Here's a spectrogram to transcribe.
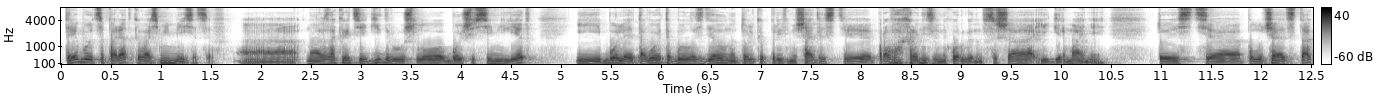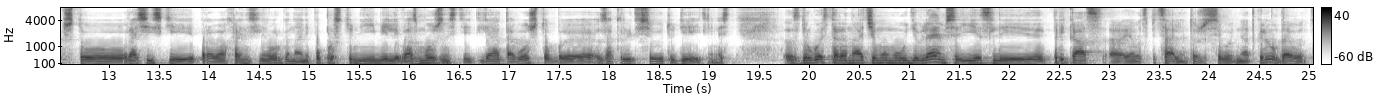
требуется порядка 8 месяцев. А на закрытие Гидры ушло больше 7 лет, и более того, это было сделано только при вмешательстве правоохранительных органов США и Германии. То есть э, получается так, что российские правоохранительные органы, они попросту не имели возможностей для того, чтобы закрыть всю эту деятельность. С другой стороны, а чему мы удивляемся, если приказ, э, я вот специально тоже сегодня открыл, да, вот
